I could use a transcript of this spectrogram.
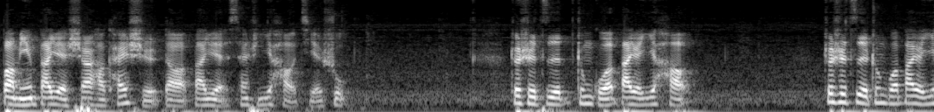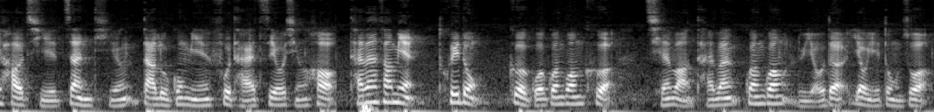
报名八月十二号开始，到八月三十一号结束。这是自中国八月一号。这是自中国八月一号起暂停大陆公民赴台自由行后，台湾方面推动各国观光客前往台湾观光旅游的又一动作。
